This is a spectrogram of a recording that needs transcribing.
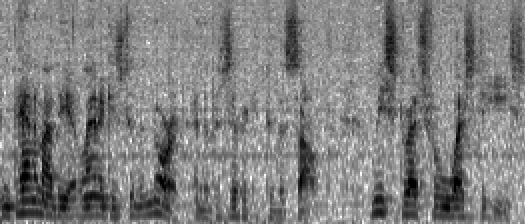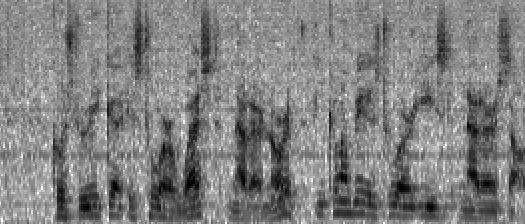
In Panama, the Atlantic is to the north and the Pacific to the south. We stretch from west to east. Costa Rica is to our west, not our north, and Colombia is to our east, not our south.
